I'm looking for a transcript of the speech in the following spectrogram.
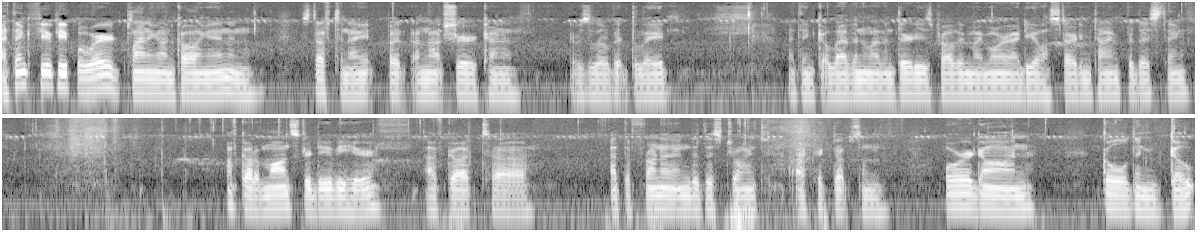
I think a few people were planning on calling in and stuff tonight, but I'm not sure kind of it was a little bit delayed. I think 11 11:30 is probably my more ideal starting time for this thing. I've got a monster doobie here. I've got uh, at the front end of this joint, I picked up some Oregon Golden Goat.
